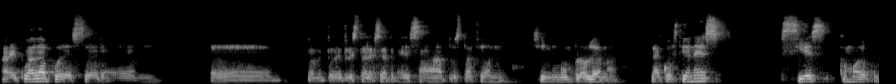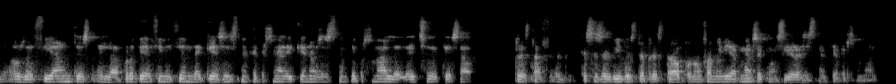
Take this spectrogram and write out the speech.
adecuada puede ser, em, eh, puede prestar esa, prestación sin ningún problema. La cuestión es si es, como os decía antes, en la propia definición de qué es asistencia personal y qué no es asistencia personal, el hecho de que esa ese servicio esté prestado por un familiar no se considera asistencia personal.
